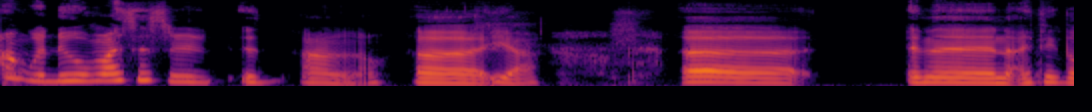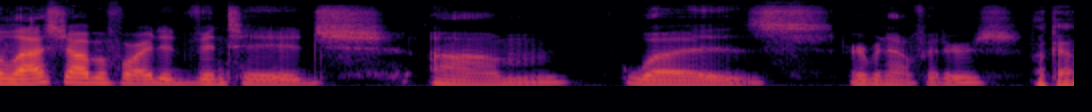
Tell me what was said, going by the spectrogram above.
I'm gonna do what my sister. Is. I don't know. Uh, yeah. Uh, and then I think the last job before I did vintage, um, was Urban Outfitters. Okay.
